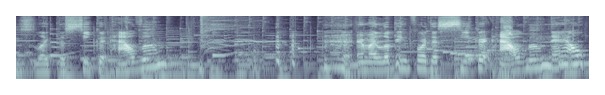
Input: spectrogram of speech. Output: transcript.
It's like the secret Halvoon? Am I looking for the secret Halvoon now?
